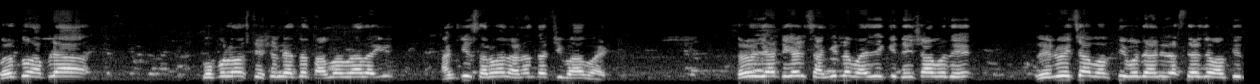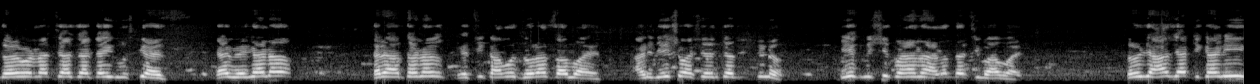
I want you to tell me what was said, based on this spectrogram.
परंतु आपल्या कोपरगाव स्टेशन याचा थांबा मिळाला ही आणखी सर्वात आनंदाची बाब आहे. सर्व या ठिकाणी सांगितलं पाहिजे की देशामध्ये रेल्वेच्या बाबतीमध्ये आणि रस्त्याच्या बाबतीत दळवळणाच्या ज्या काही गोष्टी आहेत त्या वेगानं खऱ्या अर्थानं याची कामं जोरात चालू आहेत. आणि देशवासियांच्या दृष्टीनं ही एक निश्चितपणानं आनंदाची बाब आहे. तर म्हणजे आज या ठिकाणी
